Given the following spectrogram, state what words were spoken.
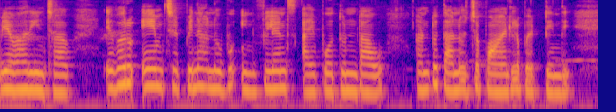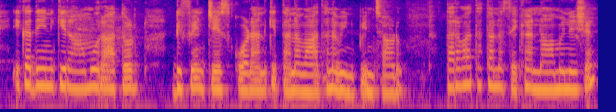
వ్యవహరించావు. ఎవరు ఏం చెప్పినా నువ్వు ఇన్ఫ్లుయెన్స్ అయిపోతుంటావు అంటూ తనుజ పాయింట్లు పెట్టింది. ఇక దీనికి రాము రాథోడ్ డిఫెండ్ చేసుకోవడానికి తన వాదన వినిపించాడు. తర్వాత తన సెకండ్ నామినేషన్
